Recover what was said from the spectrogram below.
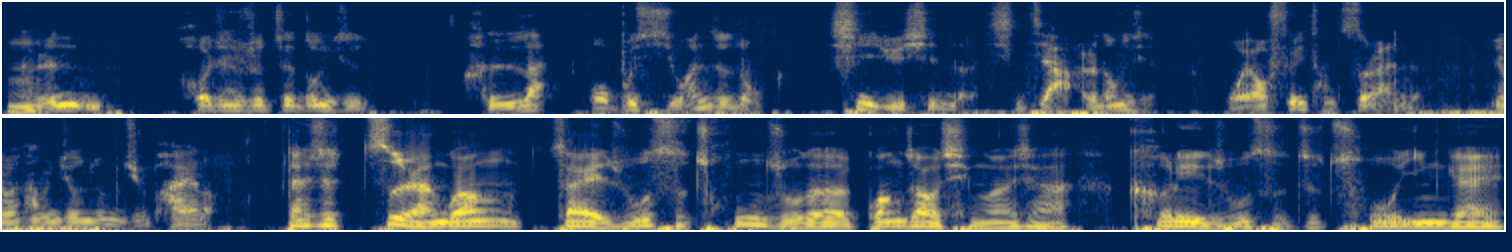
可嗯能侯先生说这东西很烂，我不喜欢这种戏剧性的、是假的东西，我要非常自然的。然后他们就这么去拍了。但是自然光在如此充足的光照情况下，颗粒如此之粗，应该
